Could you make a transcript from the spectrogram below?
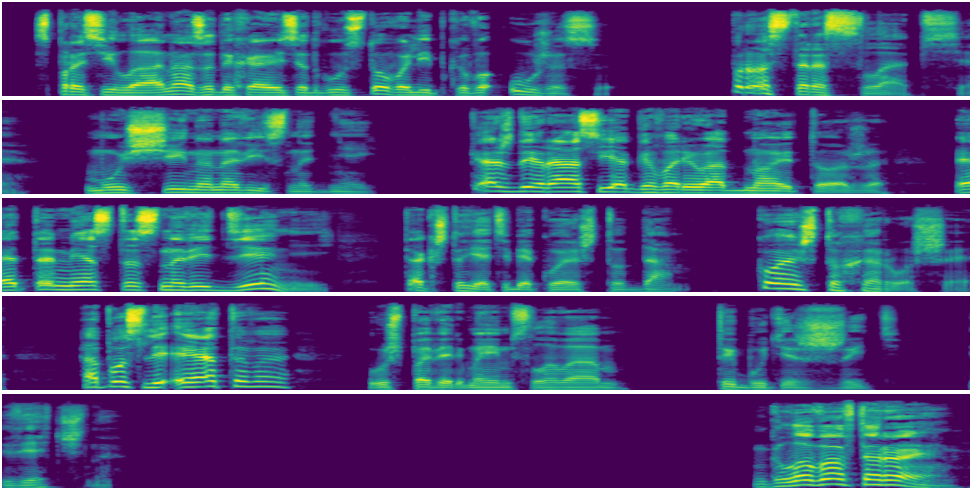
— спросила она, задыхаясь от густого липкого ужаса. «Просто расслабься». Мужчина навис над ней. Каждый раз я говорю одно и то же. Это место сновидений, так что я тебе кое-что дам, кое-что хорошее. А после этого, уж поверь моим словам, ты будешь жить вечно. Глава вторая.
